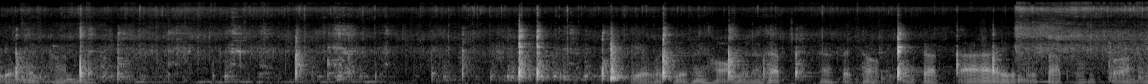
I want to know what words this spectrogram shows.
เดี๋ยวไม่ทันเกี่ยวกับเทียมให้หอมเลยนะครับถ้าจะชอบผมจัดใส่หมูสับลงไปม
